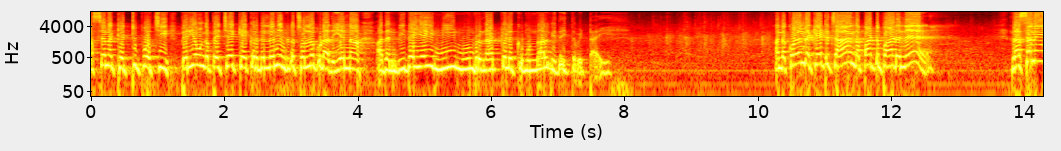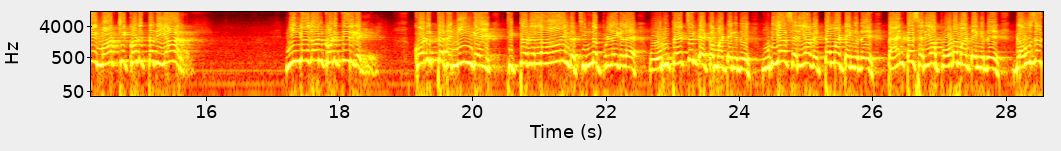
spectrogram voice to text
ரசனை கெட்டு போச்சு. பெரியவங்க பேச்சே கேட்கறது இல்லைன்னு என்கிட்ட சொல்லக்கூடாது. ஏன்னா அதன் விதையை நீ மூன்று நாட்களுக்கு முன்னால் விதைத்து விட்டாய். அந்த குழந்தை கேட்டுச்சா அந்த பாட்டு பாடுன்னு? ரசனையை மாற்றி கொடுத்தது யார்? நீங்கள் தான் கொடுத்தீர்கள். கொடுத்தது நீங்கள். திட்டதெல்லாம் இந்த சின்ன பிள்ளைகளை ஒரு பேச்சும் கேட்க மாட்டேங்குது. முடியா சரியா வெட்ட மாட்டேங்குது. பேண்ட சரியா போட மாட்டேங்குது. பிளவுஸ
